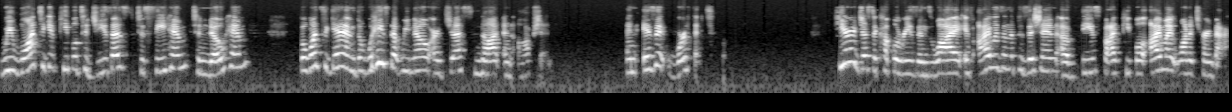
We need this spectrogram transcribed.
We want to get people to Jesus, to see him, to know him. But once again, the ways that we know are just not an option. And is it worth it? Here are just a couple reasons why, if I was in the position of these five people, I might want to turn back.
